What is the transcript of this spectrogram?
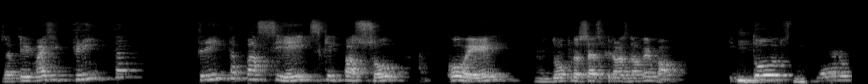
já teve mais de 30 30 pacientes que ele passou com ele do processo de não verbal. E todos tiveram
